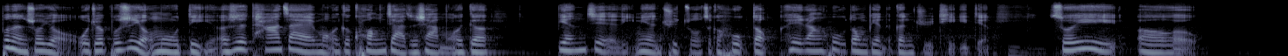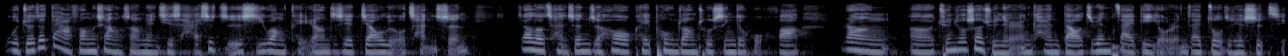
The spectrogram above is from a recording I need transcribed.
不能说有，我觉得不是有目的，而是他在某一个框架之下，某一个边界里面去做这个互动，可以让互动变得更具体一点。所以，呃，我觉得大方向上面其实还是只是希望可以让这些交流产生，交流产生之后可以碰撞出新的火花，让呃全球社群的人看到这边在地有人在做这些事情，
